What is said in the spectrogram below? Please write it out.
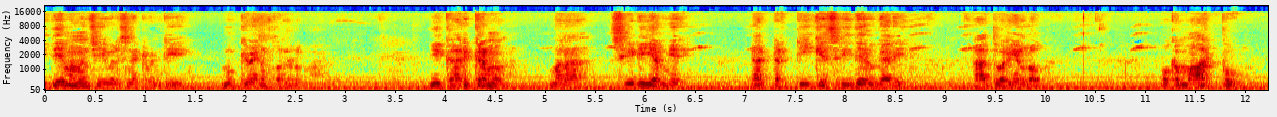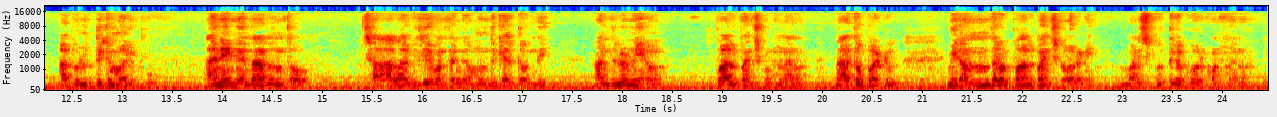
ఇదే మనం చేయవలసినటువంటి ముఖ్యమైన పనులు. ఈ కార్యక్రమం మన సిడిఎంఏ డాక్టర్ టీకే శ్రీదేవ్ గారి ఆధ్వర్యంలో ఒక మార్పు అభివృద్ధికి మలుపు అనే నినాదంతో చాలా విజయవంతంగా ముందుకెళ్తోంది. అందులో నేను పాలు పంచుకుంటున్నాను. నాతో పాటు మీరందరూ పాలు పంచుకోవాలని మనస్ఫూర్తిగా కోరుకుంటున్నాను.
